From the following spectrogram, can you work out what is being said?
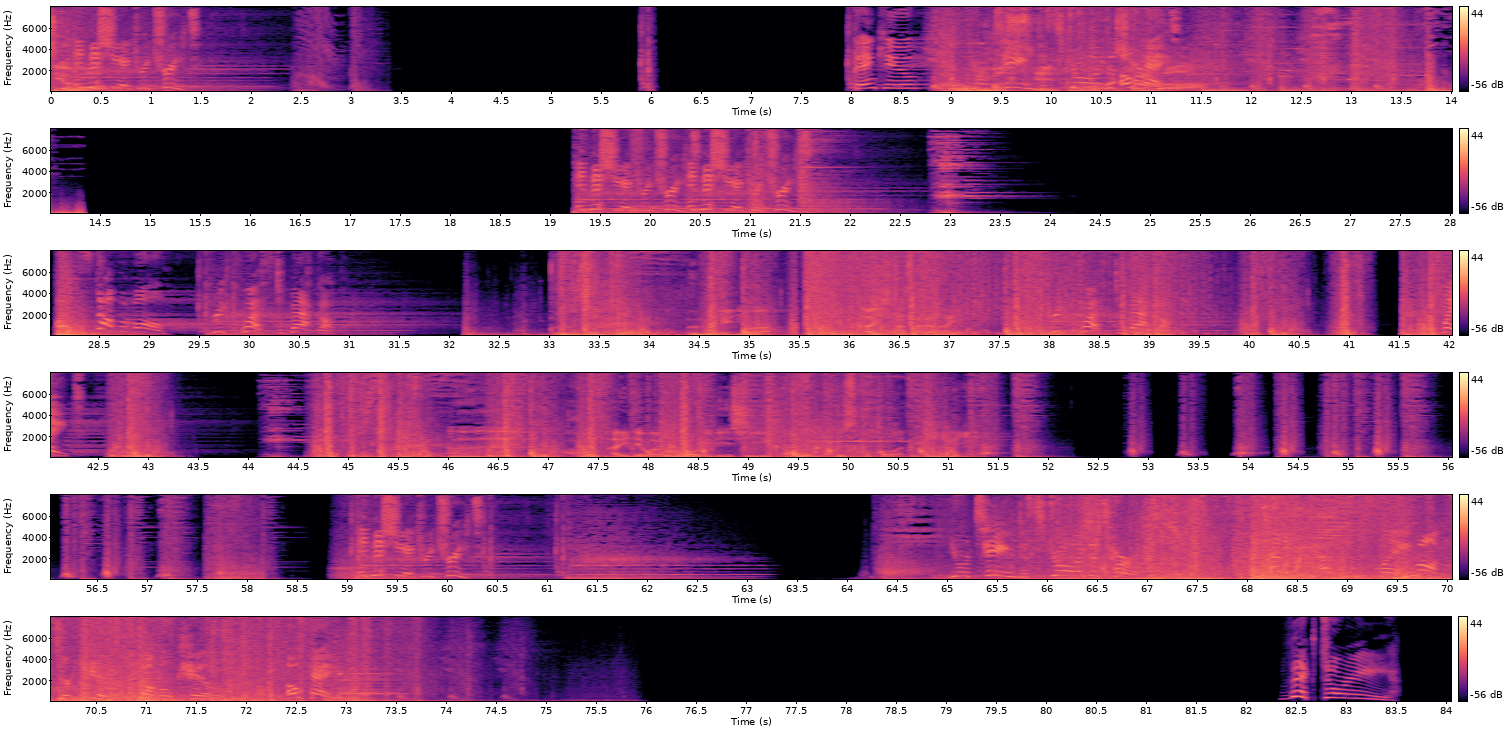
soon. Initiate retreat. Thank you. Your team destroyed Okay. Initiate retreat. Initiate retreat. Initiate retreat. Your team destroyed a turret. An enemy has been slain. Monster kill. Double kill. Okay. Victory!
